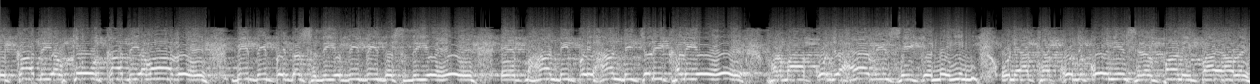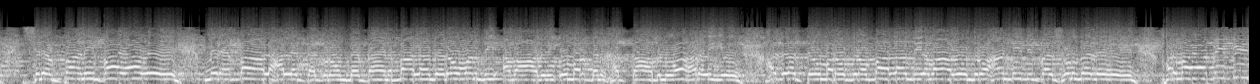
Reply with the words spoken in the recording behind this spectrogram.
ایک کیوں کا آواز ہے؟ بی بی پہ دس دیے بی بی دس دیے اے ہانڈی پہ ہانڈی چڑی کھڑی ہے۔ فرمایا، کچھ ہے بھی سی کہ نہیں؟ انہیں آخیا کچھ کوئی نہیں، صرف پانی پایا ہوئے، صرف پانی پایا وے میرے بال ہال تک روڈے پین بالوں کے رون کی آواز بھی عمر بن خطاب نو آ رہی ہے۔ حضرت عمر ادھر بالوں کی آواز ادھر ہانڈی بھی پہ سنتے رہے فرمایا، بی بی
